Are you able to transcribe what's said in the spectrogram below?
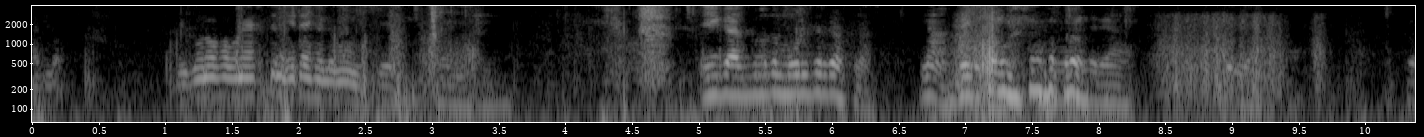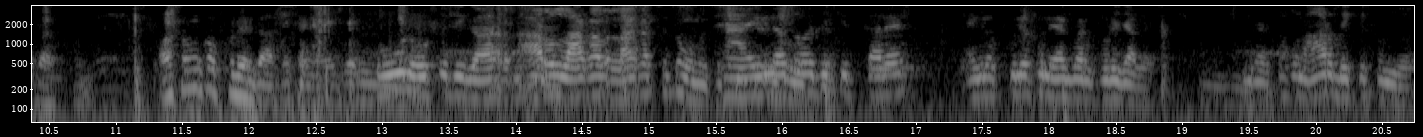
থাকল এই গণভবনে আসছেন এটাই হলো মূল এই গাছগুলো তো মরিচের গাছ না? না দেখতে মরিচের মতো আছে। হ্যাঁ। অসংখ্য ফুলের গাছ এখানে ফুল ঔষধি গাছ। আরও লাগা লাগাচ্ছে তো মনে হ্যাঁ এগুলো তো যে শীতকালে এগুলো ফুলে ফুলে একবার ভরে যাবে। তখন আরও দেখতে সুন্দর।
